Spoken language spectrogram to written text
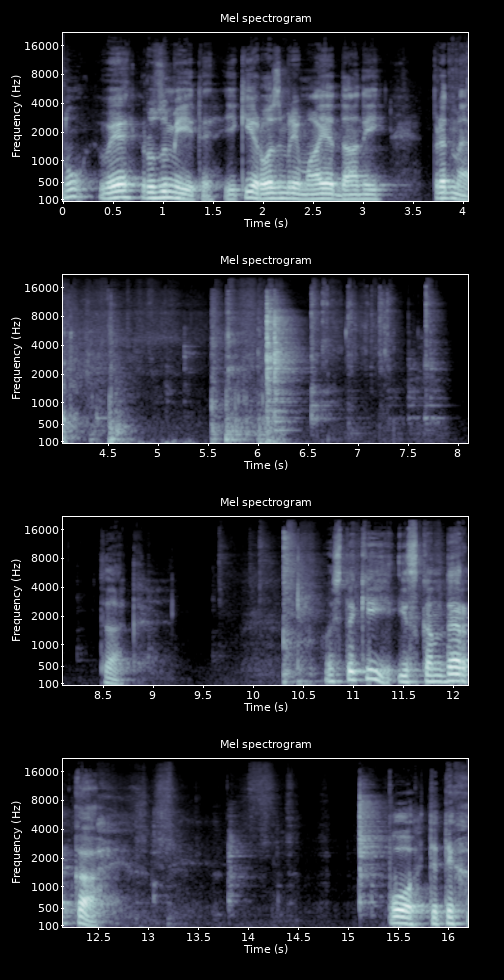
Ну, ви розумієте, які розміри має даний предмет. Так. Ось такий Іскандер К. По ТТХ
